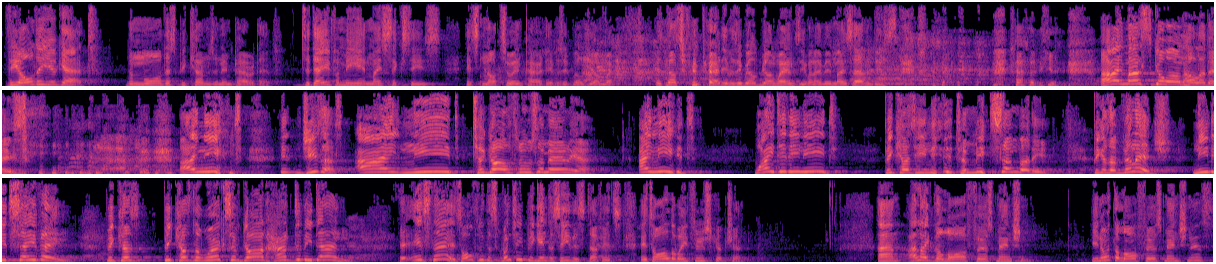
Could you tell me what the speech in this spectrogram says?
The older you get, the more this becomes an imperative. Today, for me, in my 60s, it's not so imperative as it will be on. It's not so imperative as it will be on Wednesday when I'm in my 70s. I must go on holidays. I need Jesus. I need to go through Samaria. I need. Why did he need? Because he needed to meet somebody. Because a village needed saving. Because, because the works of God had to be done. It's there. It's all through this. Once you begin to see this stuff, it's, it's all the way through Scripture. Um, I like the law first mention. You know what the law first mention is?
